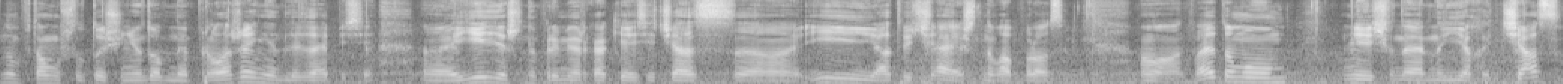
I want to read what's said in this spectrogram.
Ну, потому что тут очень удобное приложение для записи. Э, едешь, например, как я сейчас, э, и отвечаешь на вопросы. Вот. Поэтому мне еще, наверное, ехать час,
